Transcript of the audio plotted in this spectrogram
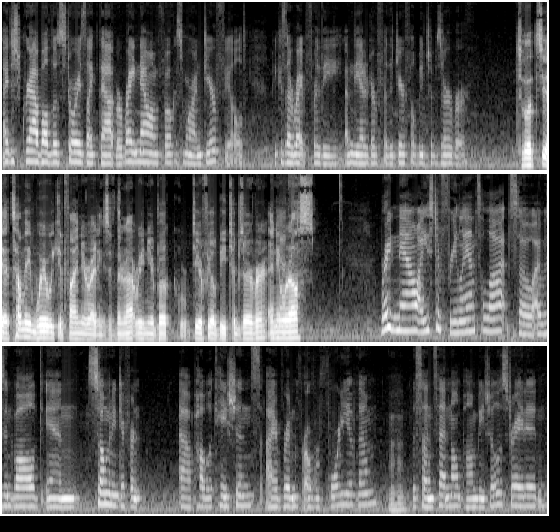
I just grab all those stories like that. But right now, I'm focused more on Deerfield because I write for the I'm the editor for the Deerfield Beach Observer. So let's yeah, tell me where we could find your writings if they're not reading your book, Deerfield Beach Observer. Anywhere Yes. else? Right now, I used to freelance a lot, so I was involved in so many different uh, publications. I've written for over 40 of them the Sun Sentinel, Palm Beach Illustrated,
